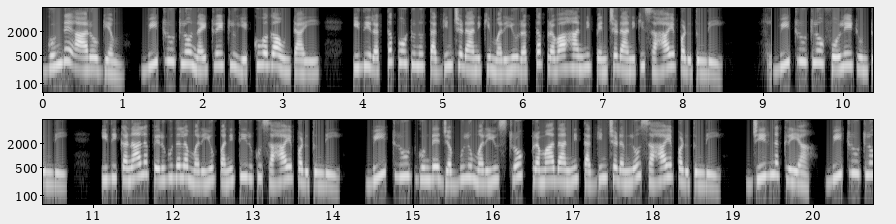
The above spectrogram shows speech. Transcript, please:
గుండె ఆరోగ్యం. బీట్రూట్లో నైట్రేట్లు ఎక్కువగా ఉంటాయి. ఇది రక్తపోటును తగ్గించడానికి మరియు రక్త ప్రవాహాన్ని పెంచడానికి సహాయపడుతుంది. బీట్రూట్లో ఫోలేట్ ఉంటుంది. ఇది కణాల పెరుగుదల మరియు పనితీరుకు సహాయపడుతుంది. బీట్రూట్ గుండె జబ్బులు మరియు స్ట్రోక్ ప్రమాదాన్ని తగ్గించడంలో సహాయపడుతుంది. జీర్ణక్రియ బీట్రూట్లో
